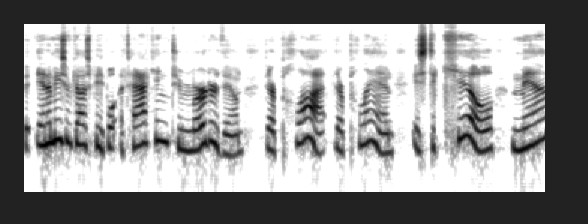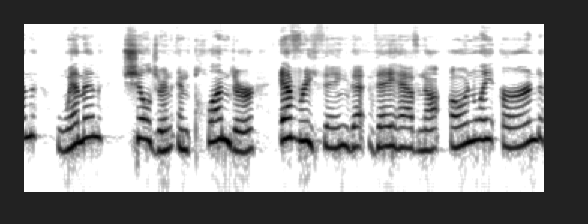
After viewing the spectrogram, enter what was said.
the enemies of God's people attacking to murder them. Their plot, their plan is to kill men, women, children, and plunder everything that they have not only earned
